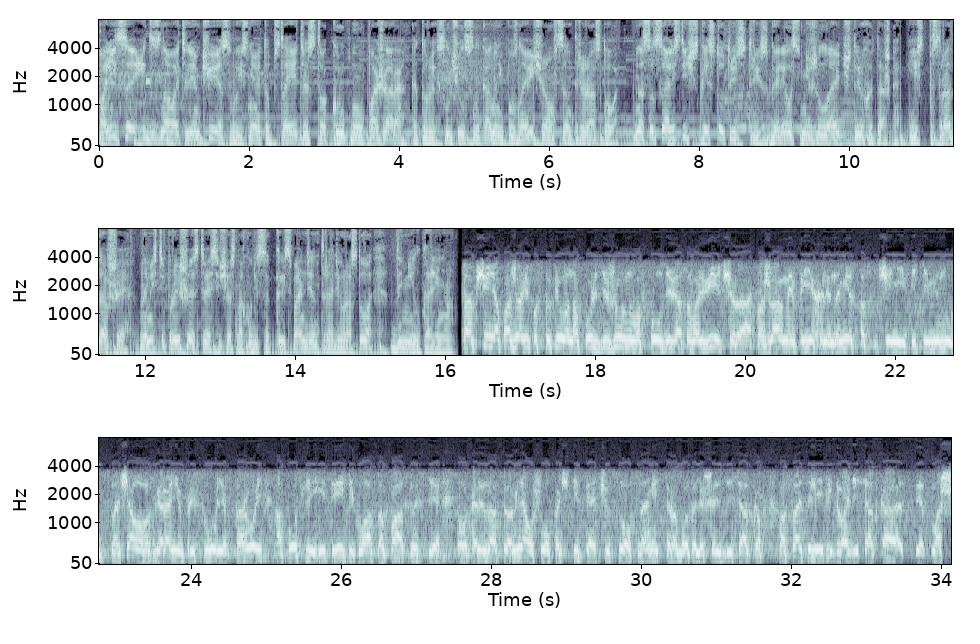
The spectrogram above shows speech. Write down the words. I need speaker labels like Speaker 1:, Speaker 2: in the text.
Speaker 1: Полиция и дознаватели МЧС выясняют обстоятельства крупного пожара, который случился накануне поздно вечером в центре Ростова. На социалистической 133 загорелась нежилая четырехэтажка. Есть пострадавшие. На месте происшествия сейчас находится корреспондент радио Ростова Даниил Калинин.
Speaker 2: Сообщение о пожаре поступило на пульт дежурного в полдевятого вечера. Пожарные приехали на место в течение пяти минут. Сначала возгоранию присвоили второй, а после и третий класс опасности. Локализацию огня ушло почти пять часов. На месте работали шесть десятков спасателей и два десятка спецмашин.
